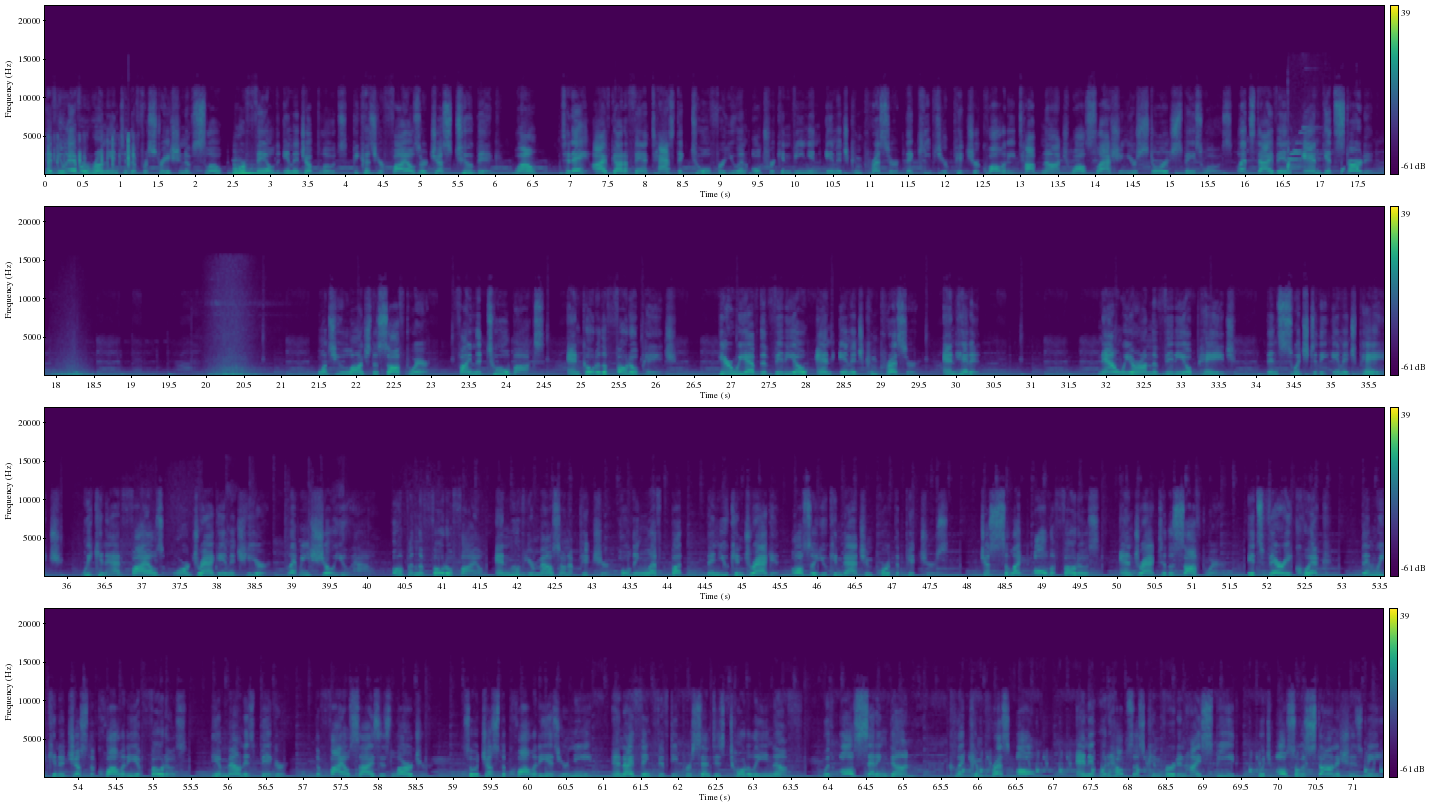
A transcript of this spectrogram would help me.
Have you ever run into the frustration of slow or failed image uploads because your files are just too big? Well, today I've got a fantastic tool for you an ultra convenient image compressor that keeps your picture quality top notch while slashing your storage space woes. Let's dive in and get started. Once you launch the software, find the toolbox and go to the photo page. Here we have the video and image compressor and hit it. Now we are on the video page, then switch to the image page. We can add files or drag image here. Let me show you how. Open the photo file and move your mouse on a picture, holding left button, then you can drag it. Also, you can batch import the pictures. Just select all the photos and drag to the software. It's very quick. Then we can adjust the quality of photos. The amount is bigger, the file size is larger, so adjust the quality as your need. And I think 50% is totally enough. With all setting done, click Compress All, and it would helps us convert in high speed, which also astonishes me.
